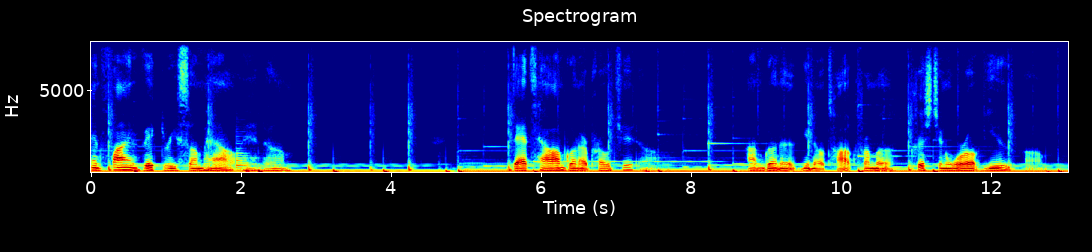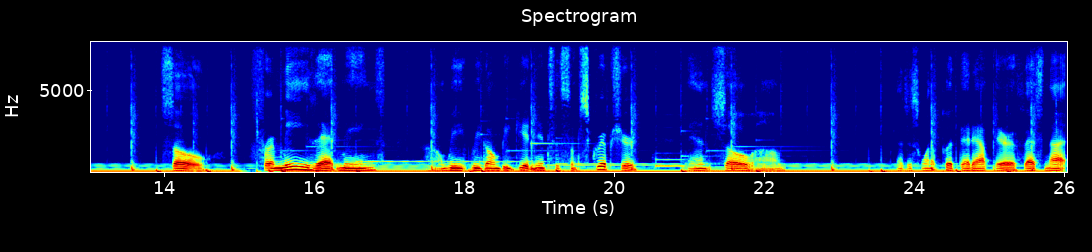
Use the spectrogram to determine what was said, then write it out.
and find victory somehow and um, that's how I'm going to approach it. Um, I'm going to, you know, talk from a Christian worldview. Um, so for me, that means uh, we we gonna be getting into some scripture, and so um, I just want to put that out there. If that's not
